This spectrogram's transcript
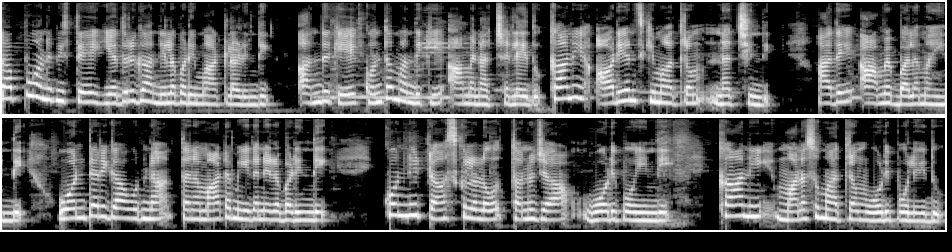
తప్పు అనిపిస్తే ఎదురుగా నిలబడి మాట్లాడింది. అందుకే కొంతమందికి ఆమె నచ్చలేదు. కానీ ఆడియన్స్కి మాత్రం నచ్చింది. అదే ఆమె బలమైంది. ఒంటరిగా ఉన్న తన మాట మీద నిలబడింది. కొన్ని టాస్కులలో తనుజ ఓడిపోయింది. కానీ మనసు మాత్రం ఓడిపోలేదు.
